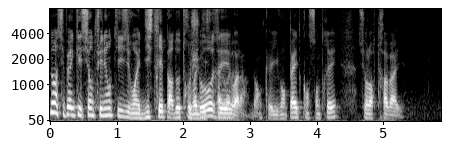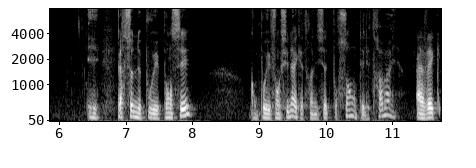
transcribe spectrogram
Non, c'est pas une question de fainéantise, ils vont être distraits par d'autres choses et voilà. voilà. Donc euh, ils vont pas être concentrés sur leur travail. Et personne ne pouvait penser qu'on pouvait fonctionner à 97% en télétravail. Avec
